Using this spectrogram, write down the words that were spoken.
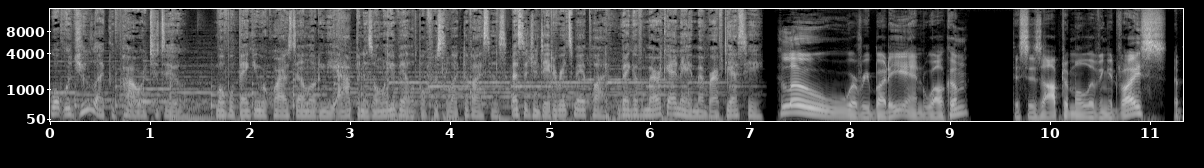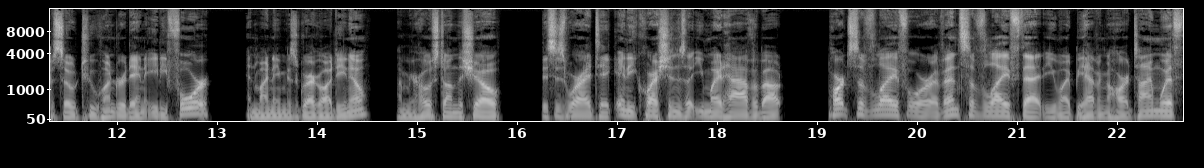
What would you like the power to do? Mobile banking requires downloading the app and is only available for select devices. Message and data rates may apply. Bank of America and a member FDIC. Hello, everybody, and welcome. This is Optimal Living Advice, episode 284, and my name is Greg Audino. I'm your host on the show. This is where I take any questions that you might have about parts of life or events of life that you might be having a hard time with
